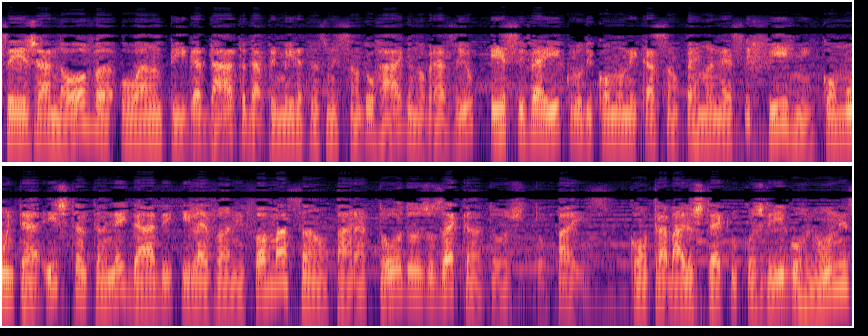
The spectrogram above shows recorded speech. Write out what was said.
Seja a nova ou a antiga data da primeira transmissão do rádio no Brasil, esse veículo de comunicação permanece firme, com muita instantaneidade e levando informação para todos os recantos do país com trabalhos técnicos de Igor Nunes,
